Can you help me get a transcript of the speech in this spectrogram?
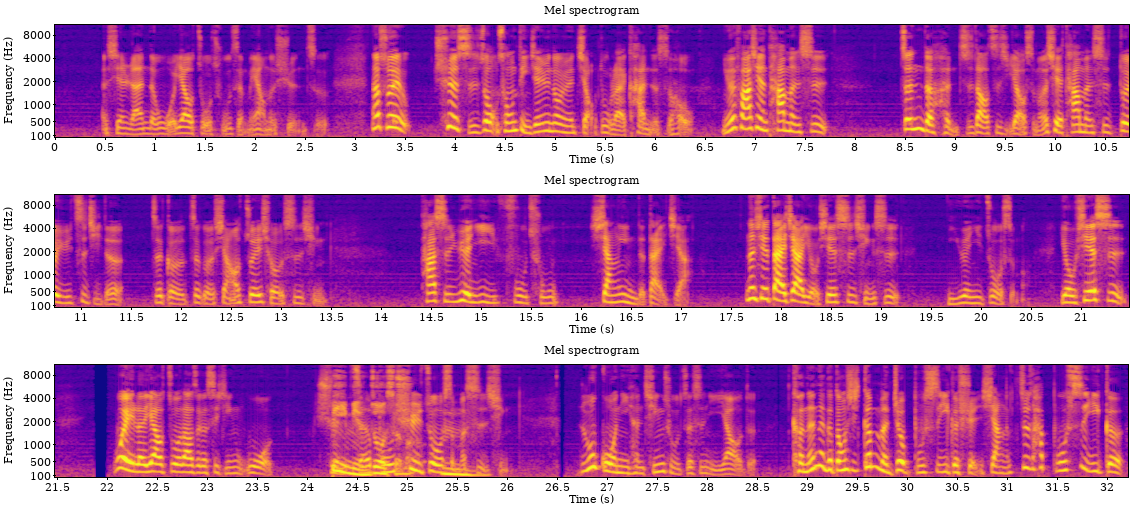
显然的我要做出怎么样的选择。那所以。确实，从从顶尖运动员角度来看的时候，你会发现他们是真的很知道自己要什么，而且他们是对于自己的这个这个想要追求的事情，他是愿意付出相应的代价。那些代价有些事情是你愿意做什么，有些是为了要做到这个事情，我选择不去做什么事情。如果你很清楚这是你要的，可能那个东西根本就不是一个选项，就是它不是一个。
